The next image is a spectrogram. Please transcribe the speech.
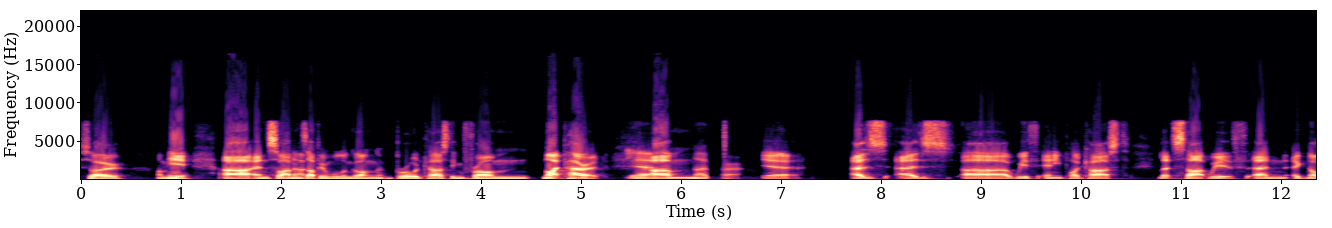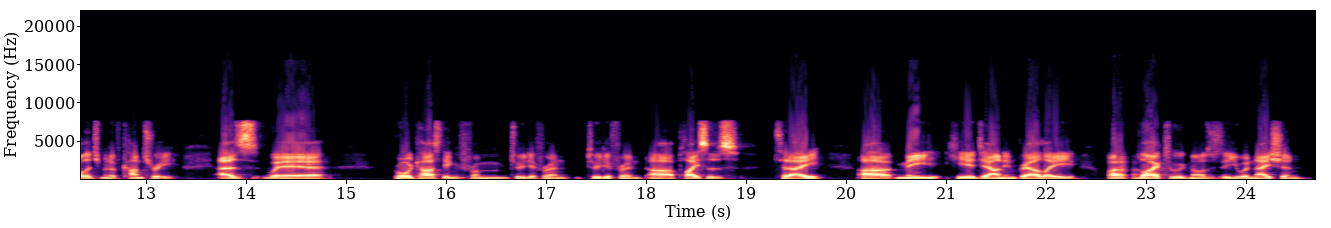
So I'm here, uh, and Simon's up in Wollongong broadcasting from Night Parrot. Yeah. Um, no power. Yeah. As as uh, with any podcast, let's start with an acknowledgement of country, as we're broadcasting from two different two different uh, places today. Uh, me here down in Broulee, I'd like to acknowledge the Yuin Nation,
